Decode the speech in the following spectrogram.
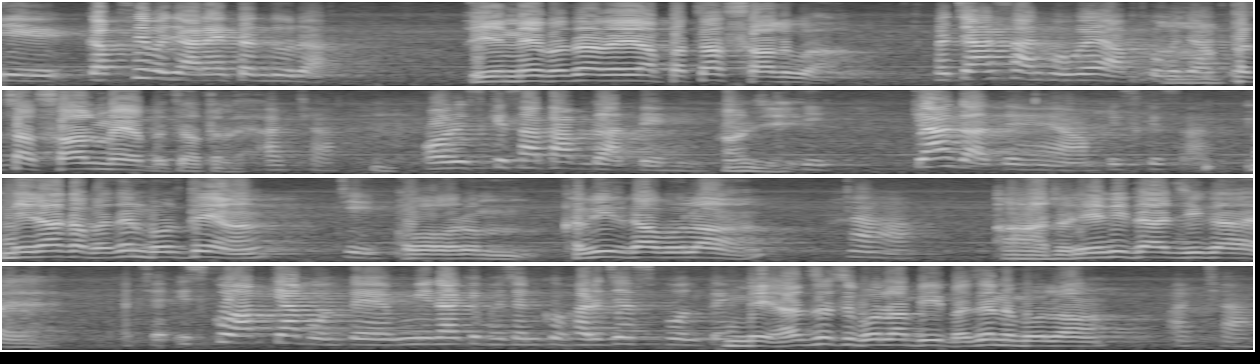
ये कब से बजा रहे हैं तंदूरा? ये मैं बजा रहे यहाँ पचास साल हुआ। पचास साल हो गए आपको हाँ, बजाते पचास साल में बजाते रहे। अच्छा। और इसके साथ आप गाते हैं? हाँ जी। जी। क्या गाते हैं आप इसके साथ? मीरा का भजन बोलते हैं। जी। और कबीर का बोला। हाँ हाँ। और रविदास जी का है। अच्छा इसको आप क्या बोलते हैं? मीरा के भजन को हरजस बोलते हैं? मैं हर से बोला भी भजन बोला। अच्छा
